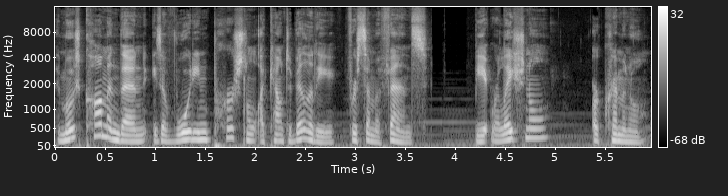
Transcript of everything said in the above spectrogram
the most common then is avoiding personal accountability for some offense, be it relational or criminal.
